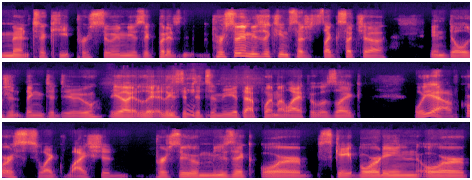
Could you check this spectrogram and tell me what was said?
meant to keep pursuing music, but it's pursuing music seems such like such a indulgent thing to do. Yeah, at least it did to me at that point in my life. It was like, well, yeah, of course. Like I should pursue music or skateboarding or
